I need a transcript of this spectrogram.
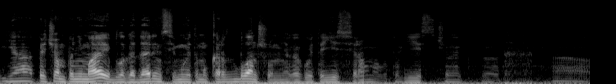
я причем понимаю и благодарен всему этому карт-бланшу у меня какой-то есть все равно. В итоге есть человек... э, а,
